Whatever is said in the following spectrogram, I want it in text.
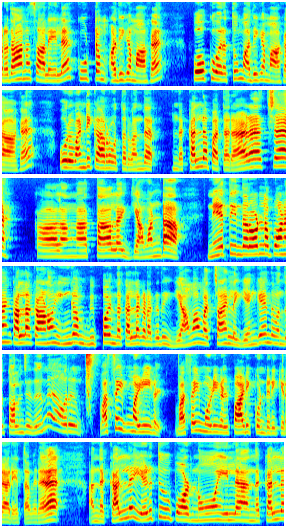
பிரதான சாலையில் கூட்டம் அதிகமாக போக்குவரத்தும் அதிகமாக ஆக ஒரு வண்டிக்காரர் ஒருத்தர் வந்தார். இந்த கல்லை பார்த்தார். அழைச்ச காலங்காத்தால எவன்டா? நேற்று இந்த ரோட்டில் போனேன் கல்லை காணோம். இங்கே இப்போ இந்த கல்லை கிடக்குது. எவன் வச்சான்? இல்லை எங்கேருந்து வந்து தொலைஞ்சதுன்னு அவர் வசை மொழிகள் வசை மொழிகள் பாடிக்கொண்டிருக்கிறாரே தவிர அந்த கல்லை எடுத்து போடணும் இல்லை அந்த கல்லை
